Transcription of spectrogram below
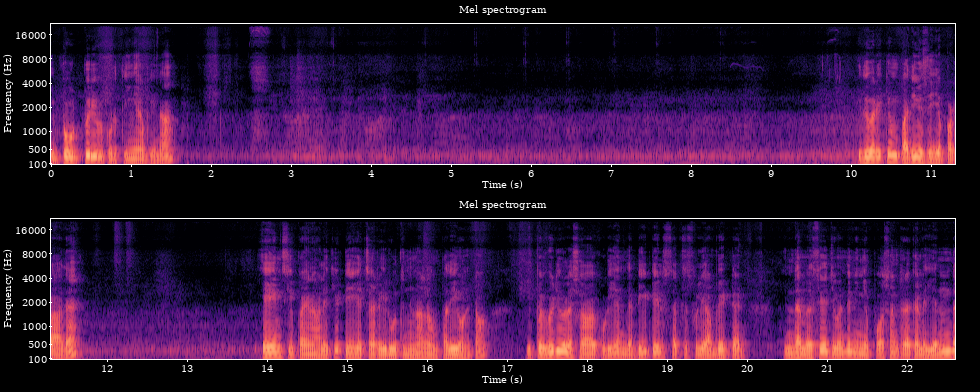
இப்போ உட்பிரிவு கொடுத்தீங்க அப்படின்னா இதுவரைக்கும் பதிவு செய்யப்படாத ஏஎன்சி பயனாளிக்கு டிஹெச்ஆர் இருபத்தஞ்சி நாள் நம்ம பதிவு பண்ணிட்டோம். இப்போ வீடியோவில் ஷோ ஆகக்கூடிய இந்த டீட்டெயில்ஸ் சக்ஸஸ்ஃபுல்லி அப்டேட்டட் இந்த மெசேஜ் வந்து நீங்கள் போஷன் ட்ராக்கரில் எந்த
